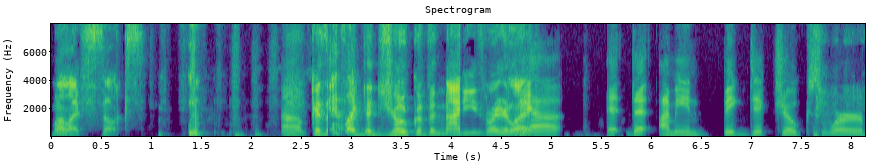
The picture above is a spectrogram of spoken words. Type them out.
my life sucks? Um Because that's like the joke of the '90s, where you're like, yeah. It, that I mean, big dick jokes were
